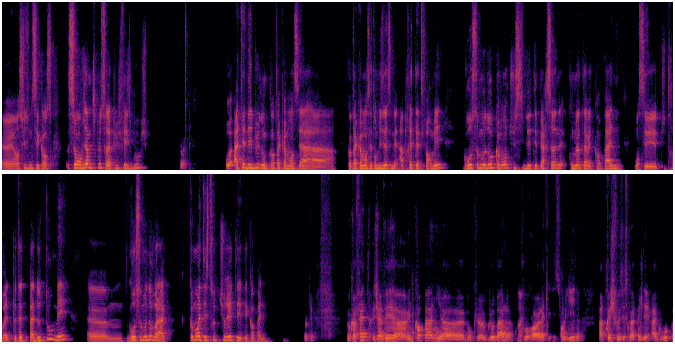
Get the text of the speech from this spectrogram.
ensuite, une séquence. Si on revient un petit peu sur la pub Facebook, à tes débuts, donc quand tu as commencé à quand tu as commencé ton business, mais après t'être formé, grosso modo, comment tu ciblais tes personnes? Combien tu avais de campagnes? Bon, tu ne te rappelles peut-être pas de tout, mais euh, grosso modo, voilà, comment étaient structurées tes, campagnes? Ok. Donc, en fait, j'avais euh, une campagne euh, donc, globale pour l'acquisition de leads. Après, je faisais ce qu'on appelle des ad groups.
